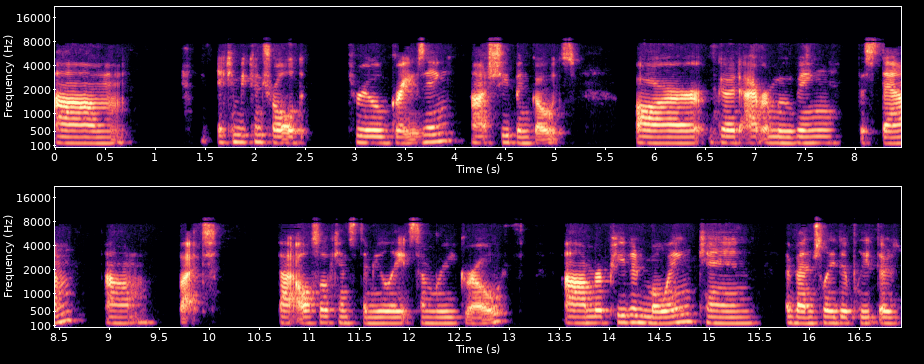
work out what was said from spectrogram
Um, it can be controlled through grazing. Uh, sheep and goats are good at removing the stem, um, but that also can stimulate some regrowth. Um, repeated mowing can eventually deplete the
